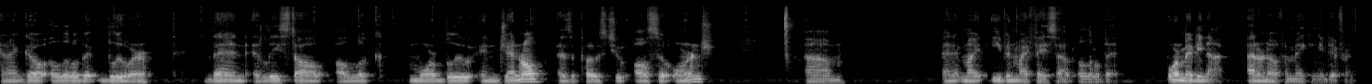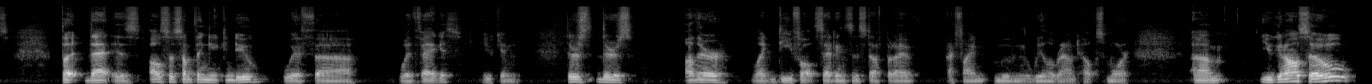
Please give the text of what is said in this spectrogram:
and I go a little bit bluer, then at least I'll I'll look more blue in general as opposed to also orange. Um, and it might even my face out a little bit, or maybe not. I don't know if I'm making a difference, but that is also something you can do with uh, with Vegas. You can there's there's other like default settings and stuff, but I I find moving the wheel around helps more. Um, you can also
